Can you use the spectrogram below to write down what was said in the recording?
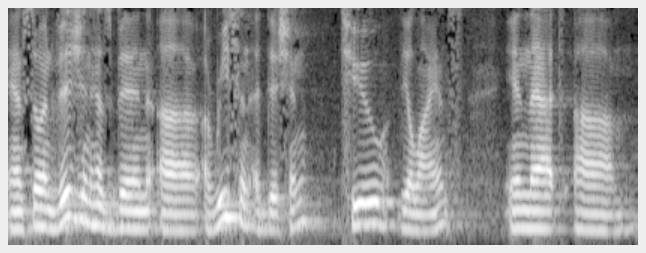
And so Envision has been uh, a recent addition to the Alliance in that um,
